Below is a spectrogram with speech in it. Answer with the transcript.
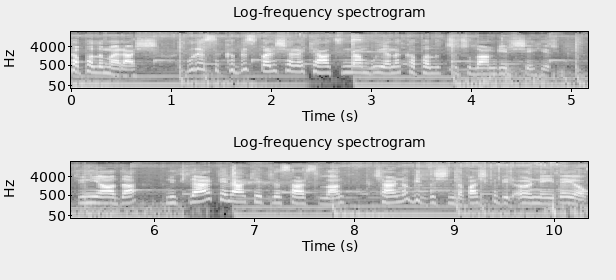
Kapalı Maraş. Burası Kıbrıs Barış Harekatı'ndan bu yana kapalı tutulan bir şehir. Dünyada nükleer felaketle sarsılan Çernobil dışında başka bir örneği de yok.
